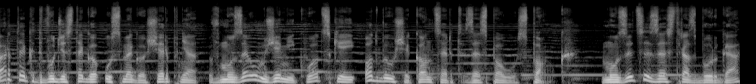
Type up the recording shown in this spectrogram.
czwartek 28 sierpnia w Muzeum Ziemi Kłodzkiej odbył się koncert zespołu Spong. Muzycy ze Strasburga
